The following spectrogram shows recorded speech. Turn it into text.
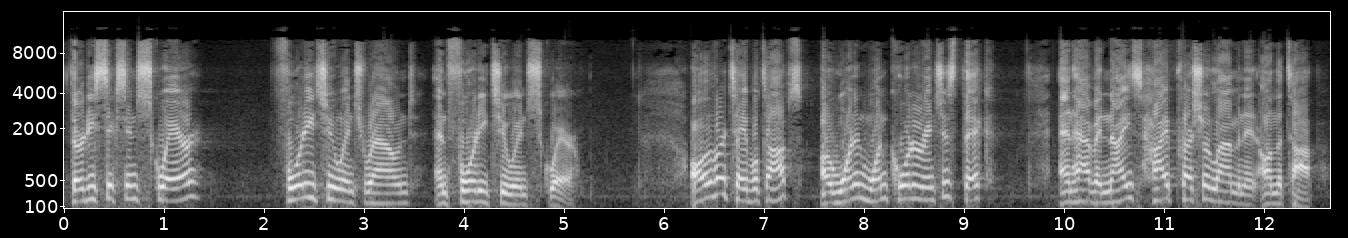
36 inch square, 42 inch round, and 42 inch square. All of our tabletops are one and one quarter inches thick and have a nice high pressure laminate on the top.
